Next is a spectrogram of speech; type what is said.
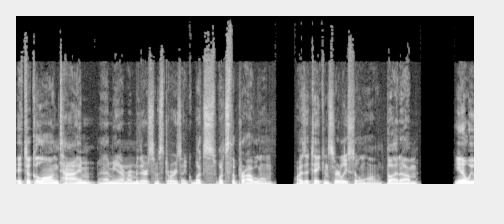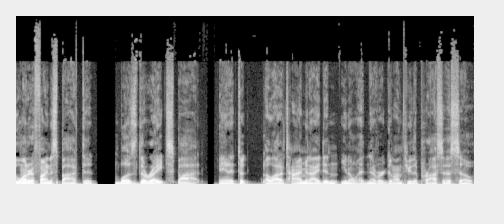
it took a long time i mean i remember there were some stories like what's what's the problem why is it taking surly so long but um you know we wanted to find a spot that was the right spot and it took a lot of time and i didn't you know had never gone through the process so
